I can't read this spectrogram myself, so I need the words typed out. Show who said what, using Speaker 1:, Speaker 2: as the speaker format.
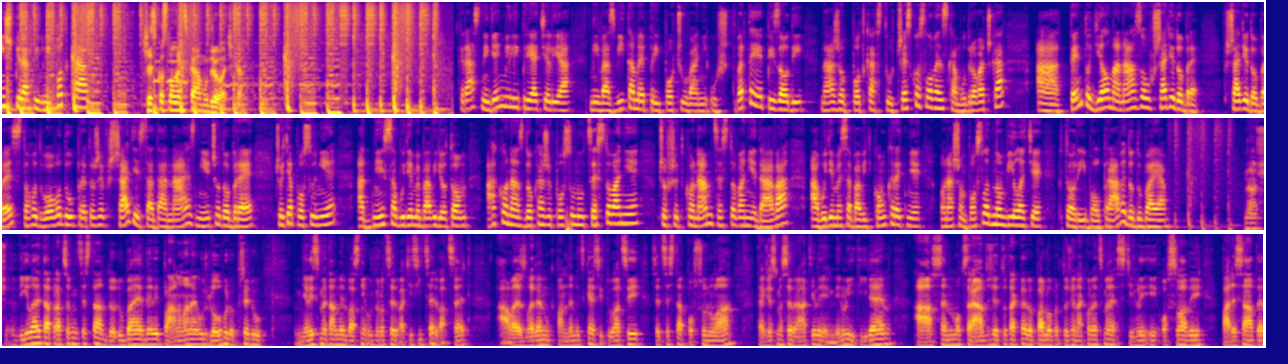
Speaker 1: inšpiratívny podcast
Speaker 2: Československá mudrovačka.
Speaker 1: Krásny deň, milí priatelia. My vás vítame pri počúvaní už štvrtej epizódy nášho podcastu Československá mudrovačka a tento diel má názov Všade dobre. Všade dobre z toho dôvodu, pretože všade sa dá nájsť niečo dobré, čo ťa posunie a dnes sa budeme baviť o tom, ako nás dokáže posunúť cestovanie, čo všetko nám cestovanie dáva a budeme sa baviť konkrétne o našom poslednom výlete, ktorý bol práve do Dubaja.
Speaker 2: Náš výlet a pracovní cesta do Dubaje byly plánované už dlouho dopředu. Měli jsme tam jet vlastně už v roce 2020, ale vzhledem k pandemické situaci se cesta posunula, takže jsme se vrátili minulý týden a jsem moc rád, že to takhle dopadlo, protože nakonec jsme stihli i oslavy 50.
